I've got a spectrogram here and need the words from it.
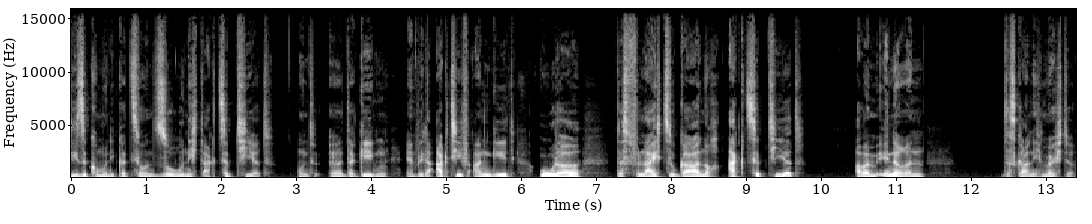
diese Kommunikation so nicht akzeptiert und äh, dagegen entweder aktiv angeht oder das vielleicht sogar noch akzeptiert, aber im Inneren das gar nicht möchte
